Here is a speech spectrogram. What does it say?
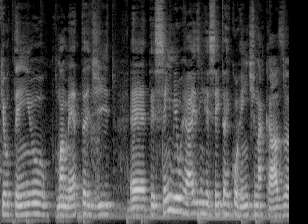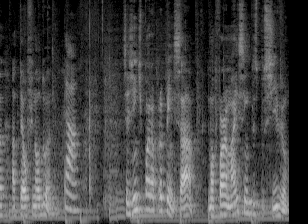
que eu tenho uma meta de é, ter 100 mil reais em receita recorrente na casa até o final do ano. Tá. Se a gente parar para pensar de uma forma mais simples possível,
